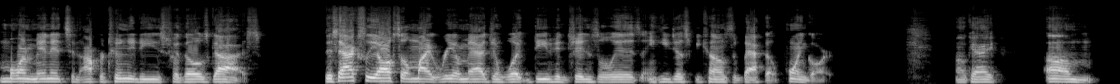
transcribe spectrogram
more minutes and opportunities for those guys. This actually also might reimagine what DiVincenzo is, and he just becomes the backup point guard. Okay. Um,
